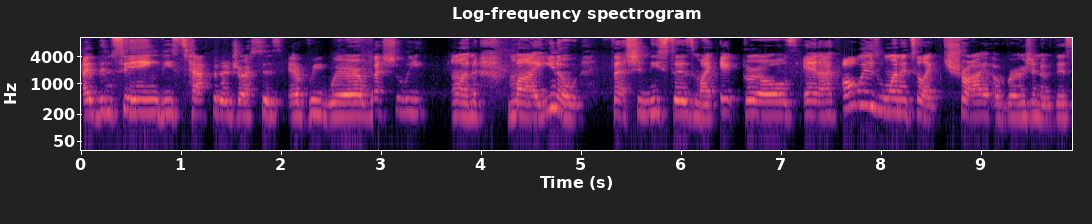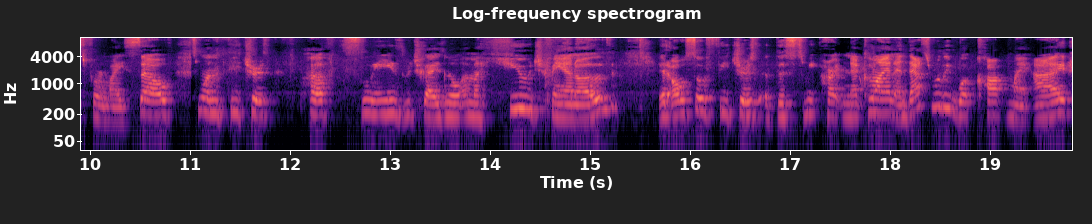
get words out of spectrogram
I've been seeing these taffeta dresses everywhere, especially on my, you know, fashionistas, my it girls, and I've always wanted to like try a version of this for myself. This one features puffed sleeves, which you guys know I'm a huge fan of. It also features the sweetheart neckline, and that's really what caught my eye.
